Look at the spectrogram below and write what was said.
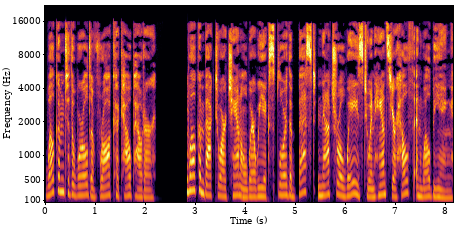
Welcome to the world of raw cacao powder. Welcome back to our channel where we explore the best natural ways to enhance your health and well-being.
